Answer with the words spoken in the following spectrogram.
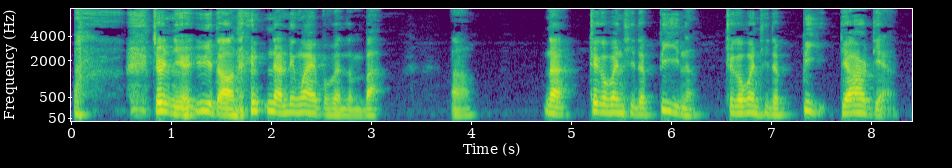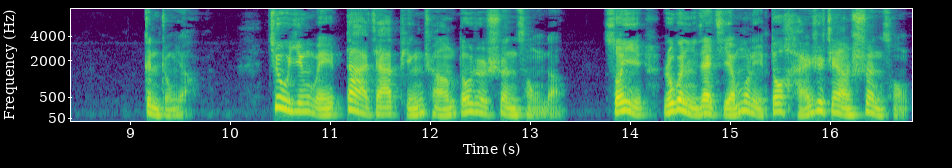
就是你遇到那那另外一部分怎么办？啊，那这个问题的 B 呢？这个问题的 B 第二点。更重要，就因为大家平常都是顺从的，所以如果你在节目里都还是这样顺从，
